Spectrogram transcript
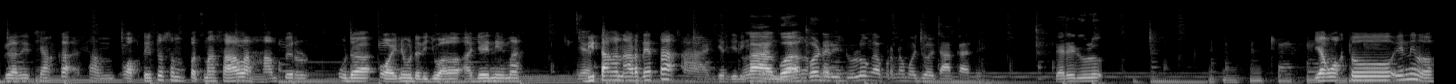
Granit Xhaka waktu itu sempet masalah hampir udah wah ini udah dijual aja ini mah Ya. di tangan Arteta anjir jadi nggak keren gua banget, gua dari dulu nggak pernah mau jual caka sih. Dari dulu. Yang waktu ini loh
